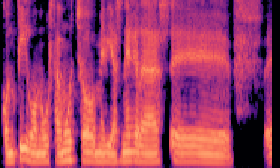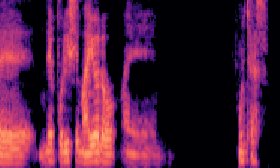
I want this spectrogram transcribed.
Contigo me gusta mucho, Medias Negras, de Purísima y Oro Muchas.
